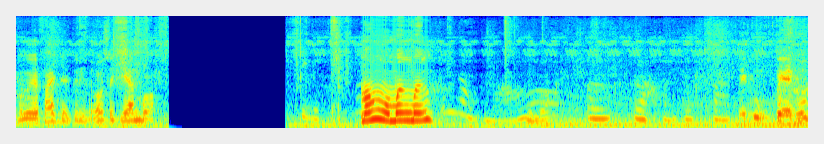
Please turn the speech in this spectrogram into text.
มึงไอ้ฟ้าจะกินเอาสแกนบ่โมโหมึงมึงนี่บ่ในกลุ่มแปดหก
